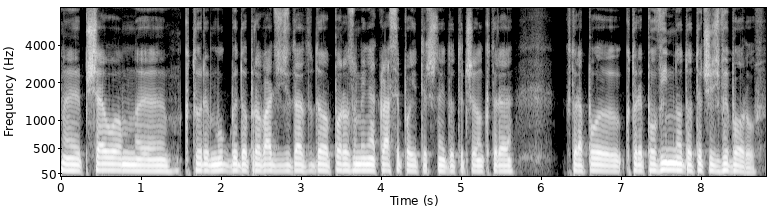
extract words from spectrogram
e, przełom, e, który mógłby doprowadzić do, do porozumienia klasy politycznej, dotyczą, które, która po, które powinno dotyczyć wyborów.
